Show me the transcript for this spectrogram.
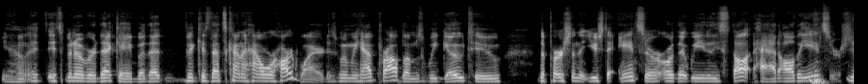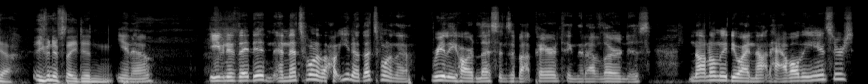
You know, it, it's been over a decade, but that because that's kind of how we're hardwired is when we have problems, we go to the person that used to answer or that we at least thought had all the answers. Yeah, even if they didn't. You know, even if they didn't. And that's one of the, you know, that's one of the really hard lessons about parenting that I've learned is not only do I not have all the answers,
